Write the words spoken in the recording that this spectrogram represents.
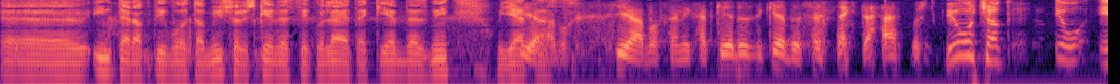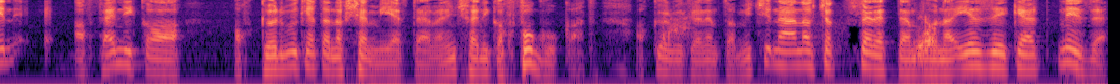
uh, interaktív volt a műsor, és kérdezték, hogy lehet-e kérdezni. Ugye, hát Hiába. Ez... Hiába fenik, hát kérdezni kérdezhetnek, tehát most... Jó, csak jó, én a fenik a a körmüket, annak semmi értelme nincs, fennik a fogukat. A körmükkel nem tudom, mit csinálnak, csak szerettem volna érzékelt. Nézze,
